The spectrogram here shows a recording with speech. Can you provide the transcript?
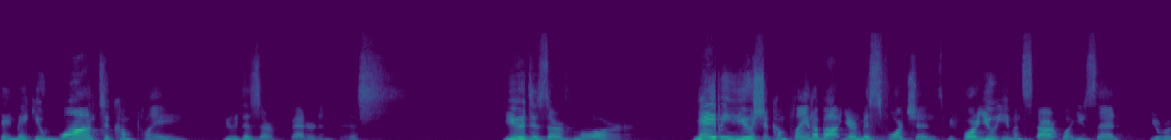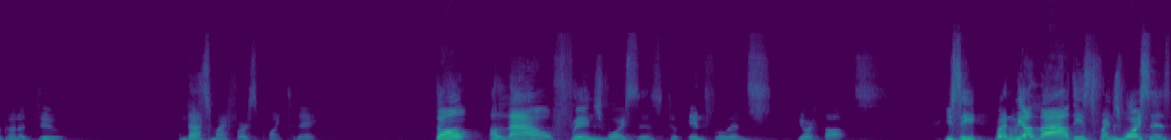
they make you want to complain. You deserve better than this. You deserve more. Maybe you should complain about your misfortunes before you even start what you said you were going to do. And that's my first point today. Don't allow fringe voices to influence your thoughts. You see, when we allow these fringe voices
